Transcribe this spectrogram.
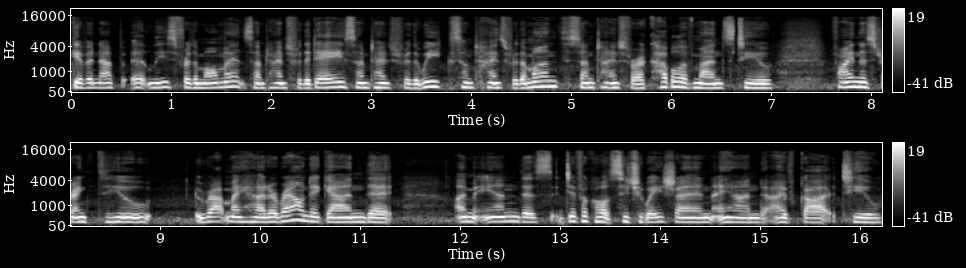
given up at least for the moment, sometimes for the day, sometimes for the week, sometimes for the month, sometimes for a couple of months to find the strength to wrap my head around again that I'm in this difficult situation and I've got to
